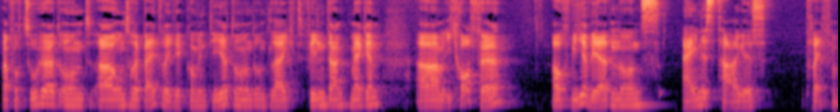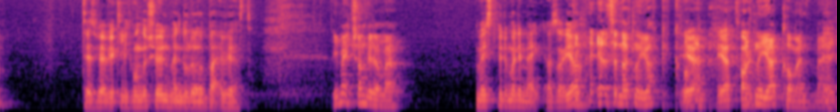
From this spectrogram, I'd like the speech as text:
einfach zuhört und äh, unsere Beiträge kommentiert und, und liked. Vielen Dank, Megan. Ähm, ich hoffe, auch wir werden uns eines Tages treffen. Das wäre wirklich wunderschön, wenn du da dabei wärst. Ich möchte schon wieder mal. Möchtest wieder mal die Mag Also ja, Also nach New York kommen. Ja, ja, toll. Nach New York kommen, meine Ja, ich.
